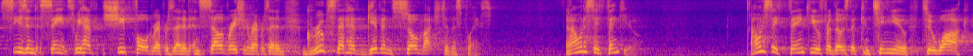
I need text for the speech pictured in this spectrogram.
seasoned saints, we have sheepfold represented and celebration represented, groups that have given so much to this place. And I want to say thank you. I want to say thank you for those that continue to walk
